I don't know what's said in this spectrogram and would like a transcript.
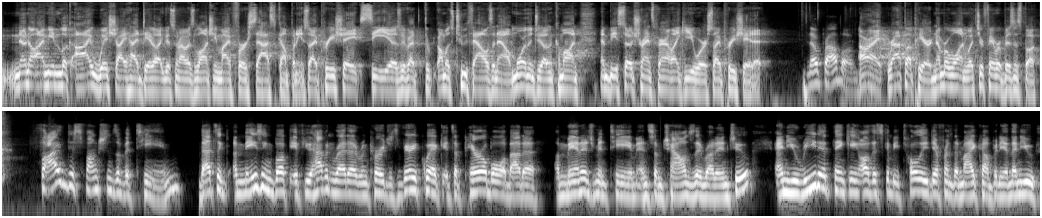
no, no. I mean, look, I wish I had data like this when I was launching my first SaaS company. So I appreciate CEOs. We've had th- almost two thousand out, more than two thousand. Come on, and be so transparent like you were. So I appreciate it. No problem. All right, wrap up here. Number one, what's your favorite business book? Five Dysfunctions of a Team that's an amazing book. If you haven't read it, I would encourage It's very quick. It's a parable about a, a management team and some challenges they run into. And you read it thinking, oh, this could be totally different than my company. And then you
